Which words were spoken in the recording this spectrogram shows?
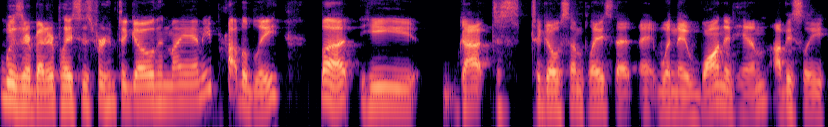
Was there better places for him to go than Miami? Probably, but he got to, to go someplace that eh, when they wanted him, obviously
